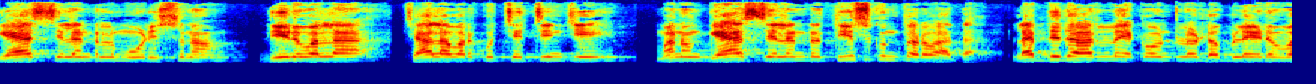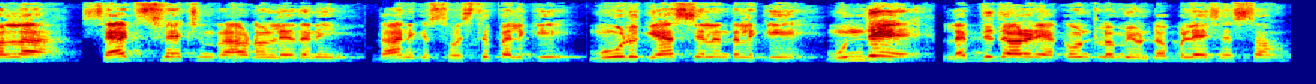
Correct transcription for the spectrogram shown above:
గ్యాస్ సిలిండర్లు మూడు ఇస్తున్నాం దీనివల్ల చాలా వరకు చర్చించి మనం గ్యాస్ సిలిండర్ తీసుకున్న తర్వాత లబ్ధిదారుల అకౌంట్లో డబ్బులు వేయడం వల్ల సాటిస్ఫాక్షన్ రావడం లేదని దానికి స్వస్తి పలికి మూడు గ్యాస్ సిలిండర్లకి ముందే లబ్ధిదారుడి అకౌంట్లో మేము డబ్బులు వేసేస్తాం.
